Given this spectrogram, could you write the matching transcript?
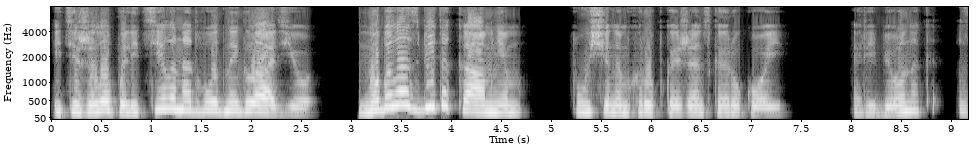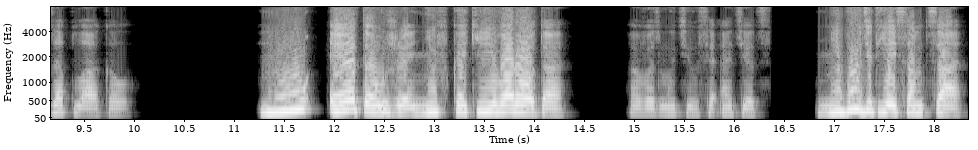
и тяжело полетела над водной гладью, но была сбита камнем, пущенным хрупкой женской рукой. Ребенок заплакал. «Ну, это уже ни в какие ворота!» — возмутился отец. «Не будет ей самца!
